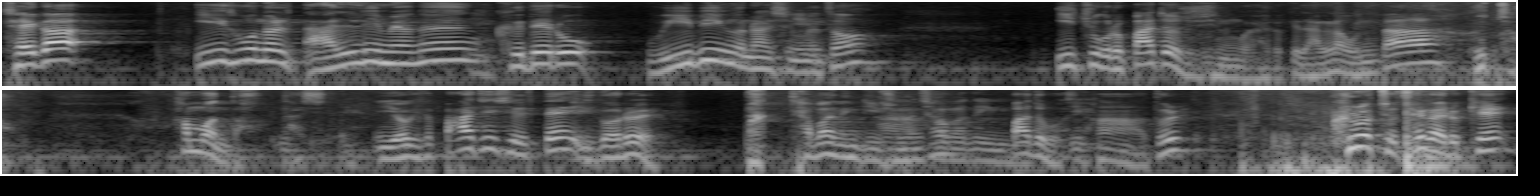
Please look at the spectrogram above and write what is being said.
제가 이 손을 날리면은 그대로 위빙을 하시면서 이쪽으로 빠져 주시는 거예요. 이렇게 날라온다. 그렇죠. 한 번 더 다시 여기서 빠지실 때 이거를 팍 잡아당기시면서 아. 빠져보세요. 하나 둘. 그렇죠. 제가 이렇게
